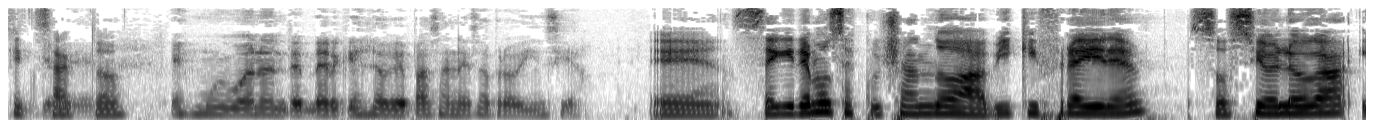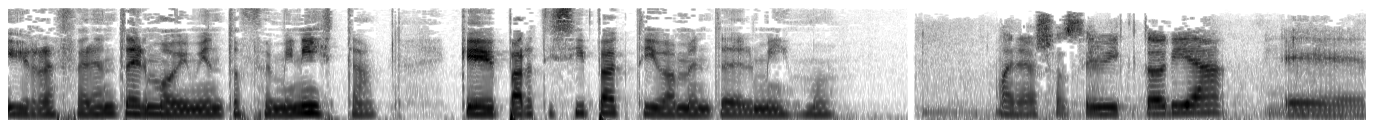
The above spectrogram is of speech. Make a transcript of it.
Exacto. Es muy bueno entender qué es lo que pasa en esa provincia. Eh, seguiremos escuchando a Vicky Freire, socióloga y referente del movimiento feminista, que participa activamente del mismo. Bueno, yo soy Victoria, eh,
